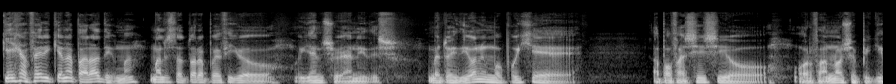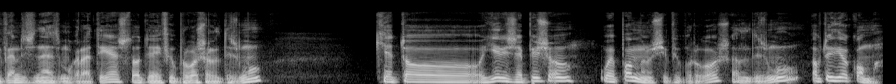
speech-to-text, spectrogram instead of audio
και είχα φέρει και ένα παράδειγμα, μάλιστα τώρα που έφυγε ο, ο Γιάννης Ιωαννίδης, με το ιδιώνυμο που είχε αποφασίσει ο, ο ορφανός επικυβέρνησης Νέας Δημοκρατίας, τότε υφυπουργός Αθλητισμού, και το γύριζε πίσω ο επόμενος υφυπουργός Αθλητισμού από το ίδιο κόμμα,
